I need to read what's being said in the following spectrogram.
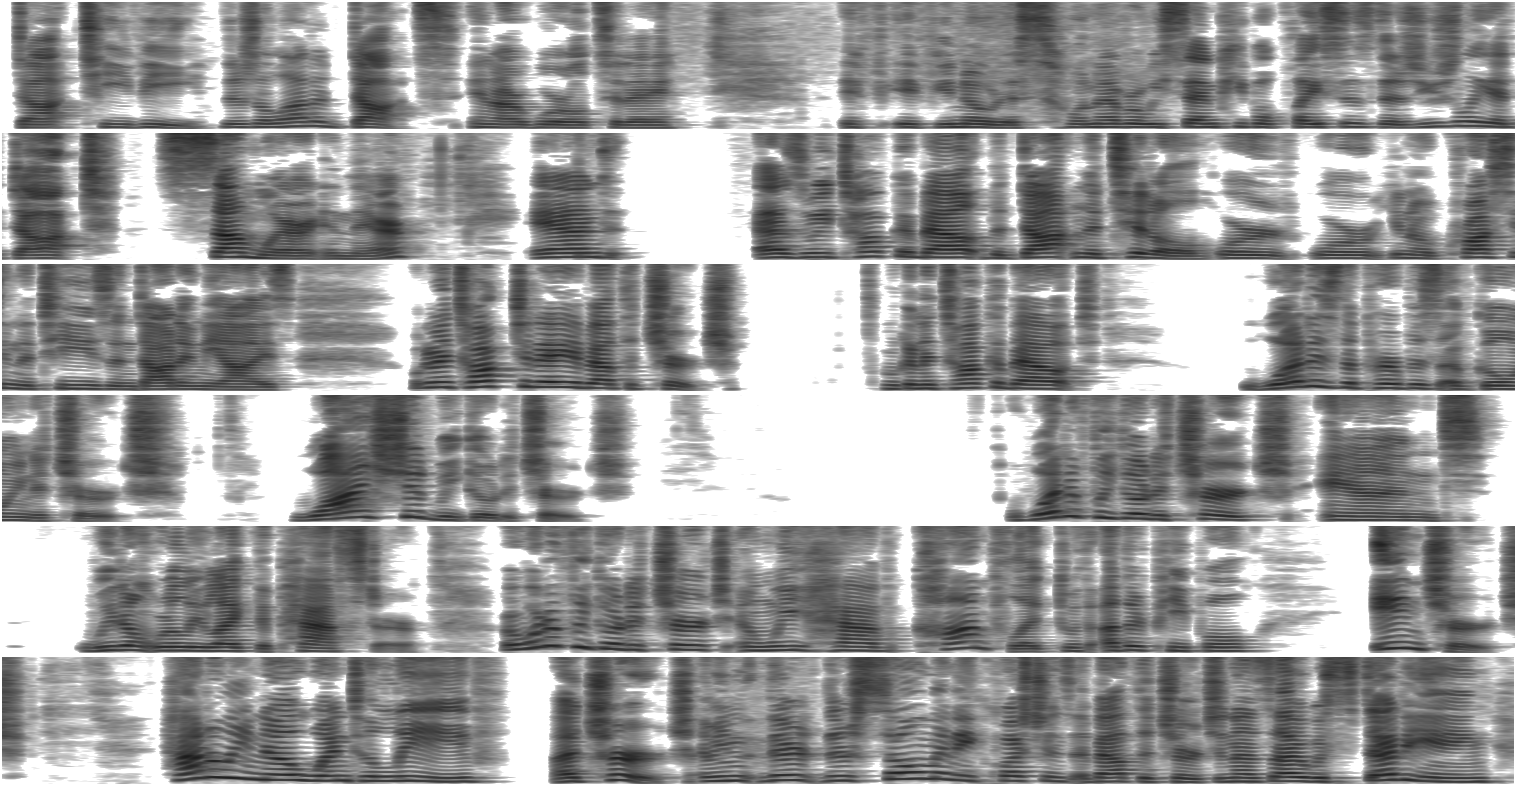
www.connectionsnetwork.tv. There's a lot of dots in our world today. If if you notice, whenever we send people places, there's usually a dot somewhere in there. And as we talk about the dot and the tittle or or you know crossing the t's and dotting the i's we're going to talk today about the church we're going to talk about what is the purpose of going to church why should we go to church? What if we go to church and we don't really like the pastor? Or what if we go to church and we have conflict with other people in church? How do we know when to leave a church? I mean, there there's so many questions about the church and as I was studying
